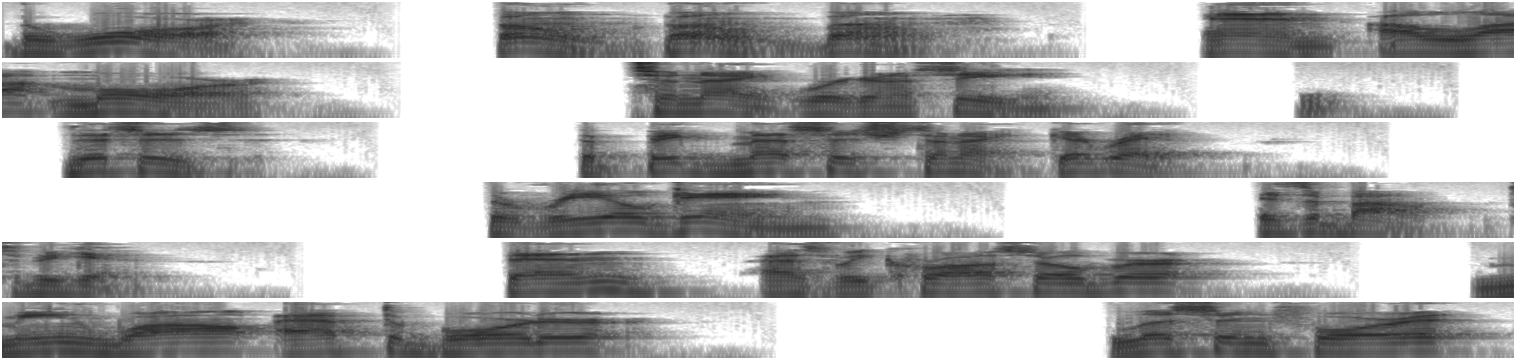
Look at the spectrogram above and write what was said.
the war. Boom, boom, boom. And a lot more tonight we're going to see. This is the big message tonight. Get ready. The real game is about to begin. Then, as we cross over, meanwhile, at the border, listen for it.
